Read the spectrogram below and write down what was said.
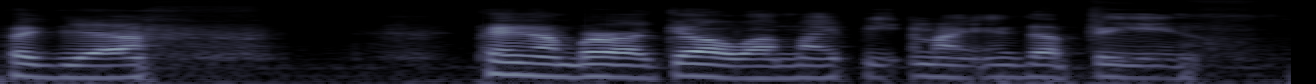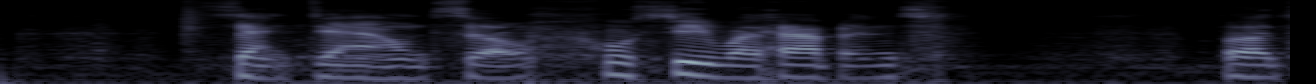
But yeah depending on where I go, I might be, I might end up being sent down. So we'll see what happens. But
